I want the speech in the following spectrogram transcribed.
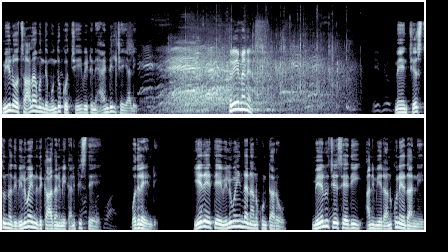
మీలో చాలామంది ముందుకొచ్చి వీటిని హ్యాండిల్ చేయాలి. Three minutes. మేం చేస్తున్నది విలువైనది కాదని మీకు అనిపిస్తే వదిలేయండి. ఏదైతే విలువైందని అనుకుంటారో మేలు చేసేది అని మీరు అనుకునేదాన్ని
